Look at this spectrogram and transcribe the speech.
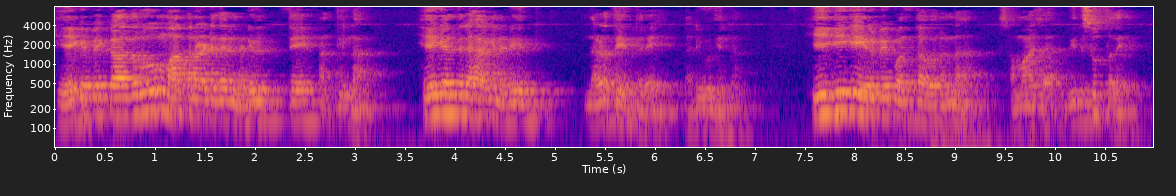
ಹೇಗೆ ಬೇಕಾದರೂ ಮಾತನಾಡಿದರೆ ನಡೆಯುತ್ತೆ ಅಂತಿಲ್ಲ. ಹೇಗೆಂದರೆ ಹಾಗೆ ನಡೆಯ, ನಡತೆ ಇದ್ದರೆ ನಡೆಯುವುದಿಲ್ಲ. ಹೀಗೀಗೆ ಇರಬೇಕು ಅಂತ ಅವರನ್ನು ಸಮಾಜ ವಿಧಿಸುತ್ತದೆ.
